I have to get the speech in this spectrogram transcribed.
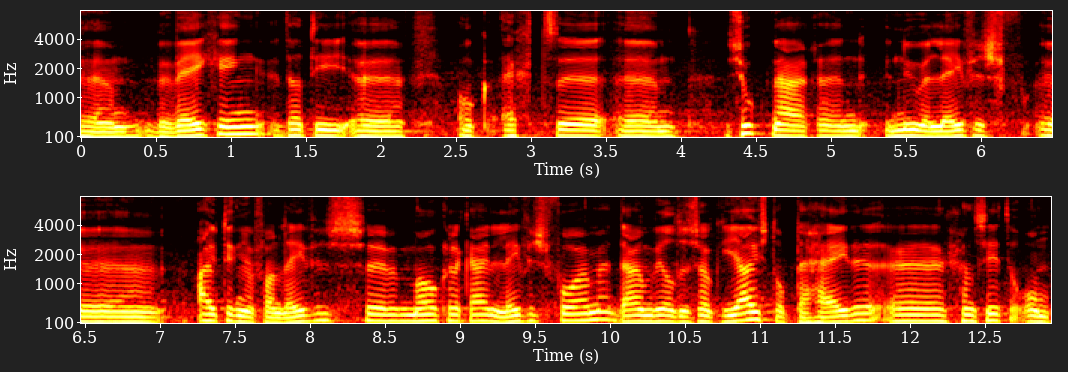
um, beweging, dat die ook echt zoekt naar nieuwe levens, uitingen van levensmogelijkheden, levensvormen. Daarom wilden ze ook juist op de heide gaan zitten om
